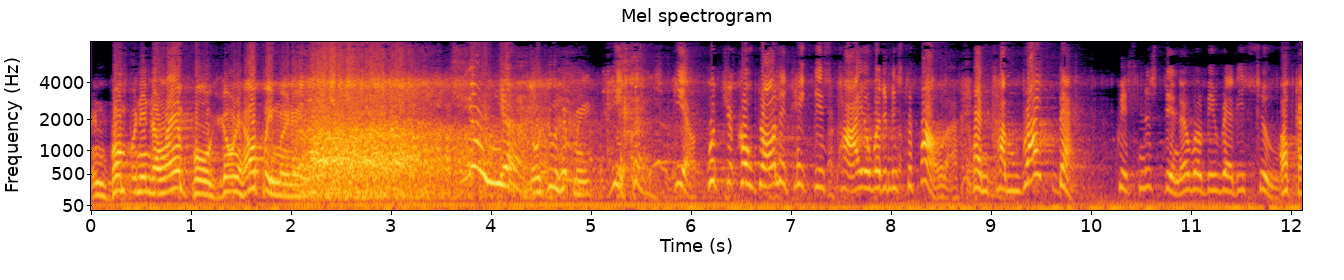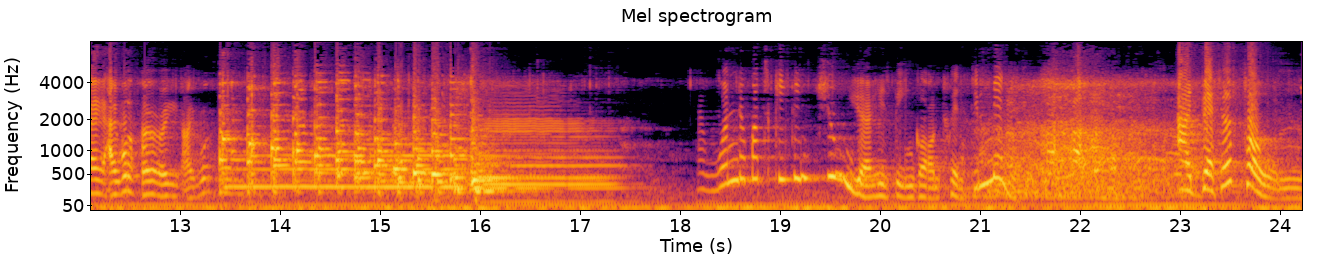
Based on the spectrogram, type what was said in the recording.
And bumping into lamp posts don't help him any. Junior! Don't you hit me. Here, here, put your coat on and take this pie over to Mr. Fowler. And come right back. Christmas dinner will be ready soon. Okay, I will hurry. I will. I wonder what's keeping Junior. He's been gone 20 minutes. I'd better phone.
